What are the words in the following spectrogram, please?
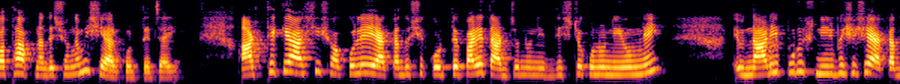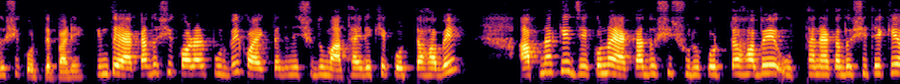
কথা আপনাদের সঙ্গে আমি শেয়ার করতে চাই। আট থেকে আশি সকলে একাদশী করতে পারে, তার জন্য নির্দিষ্ট কোনো নিয়ম নেই। নারী পুরুষ নির্বিশেষে একাদশী করতে পারে। কিন্তু একাদশী করার পূর্বে কয়েকটা জিনিস শুধু মাথায় রেখে করতে হবে। আপনাকে যে কোনো একাদশী শুরু করতে হবে উত্থান একাদশী থেকে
